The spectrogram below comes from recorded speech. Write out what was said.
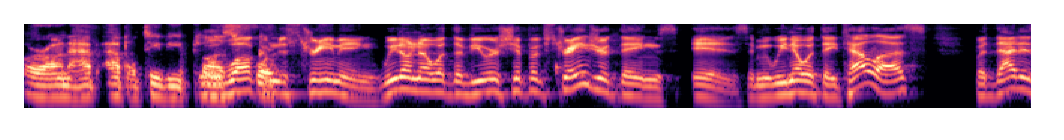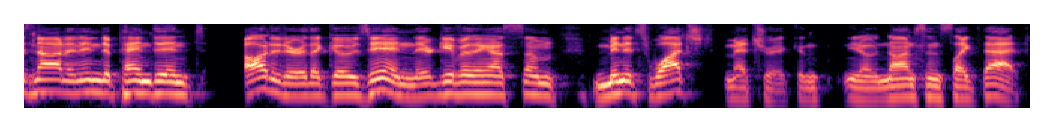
or on App- Apple TV Plus. Well, welcome for- to streaming. We don't know what the viewership of Stranger Things is. I mean, we know what they tell us, but that is not an independent auditor that goes in. They're giving us some minutes watched metric and you know nonsense like that.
